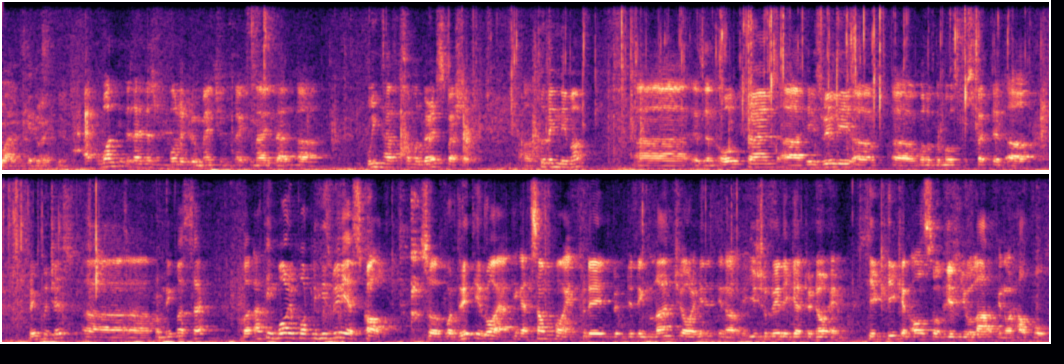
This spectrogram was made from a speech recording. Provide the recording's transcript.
Xinjiang one thing that I just wanted to mention, recognize that uh, we have someone very special. Uh, Tuding Nima uh, is an old friend. Uh, he's really uh, uh, one of the most respected uh, Rinpoches from Nyingma sect. But I think more importantly, he's really a scholar. So for Dhriti Roy, I think at some point today during lunch or you know you should really get to know him. He, he can also give you a lot of you know helpful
